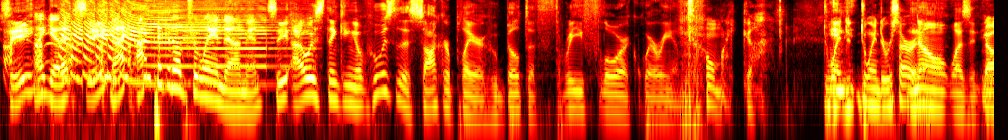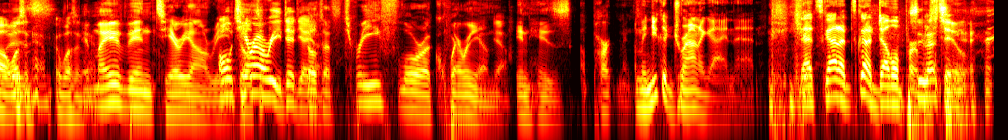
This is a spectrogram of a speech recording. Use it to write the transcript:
See, I get it. See? I, I'm picking up your laying down, man. See, I was thinking of who was the soccer player who built a three-floor aquarium? Oh my god. Dwayne, Dwayne DeRosario. no, it wasn't. No, it wasn't him. It wasn't It him. might have been Thierry Henry. Oh, Built Thierry Henry did, yeah, built yeah. a three-floor aquarium Yeah. in his apartment. I mean, you could drown a guy in that. That's got a it's got a double purpose that's- too.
